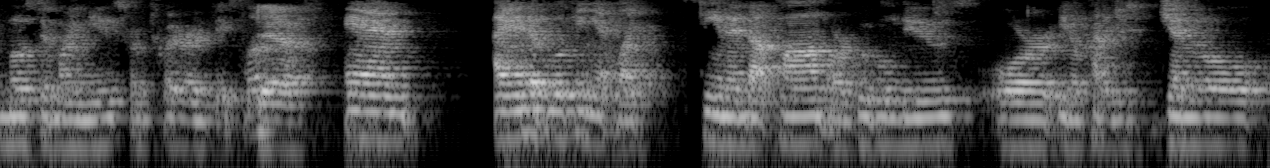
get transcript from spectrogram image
most of my news from Twitter and Facebook yeah, and I end up looking at like CNN.com or Google News or you know kind of just general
